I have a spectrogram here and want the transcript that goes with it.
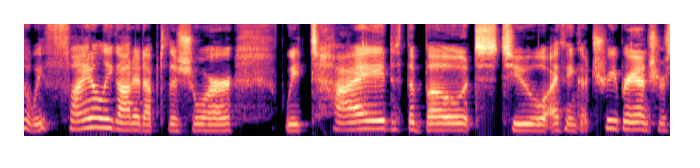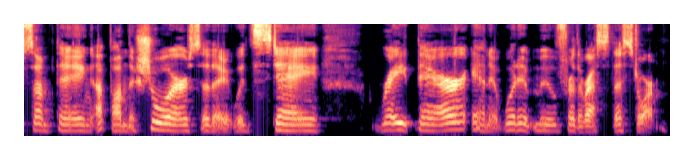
So we finally got it up to the shore. We tied the boat to, I think, a tree branch or something up on the shore so that it would stay right there and it wouldn't move for the rest of the storm.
